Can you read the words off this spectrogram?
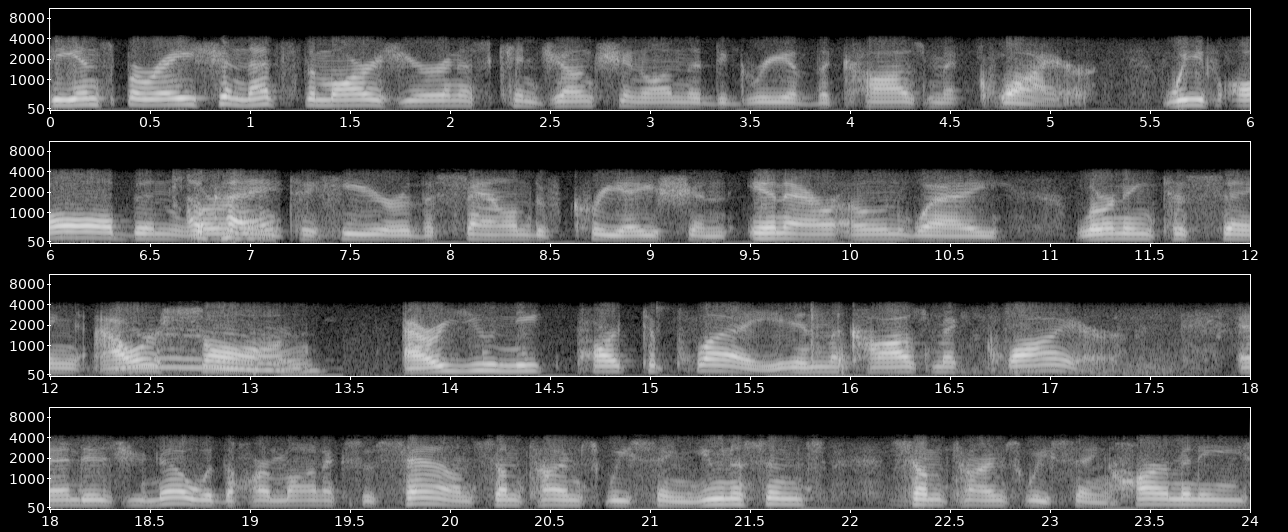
the inspiration. That's the Mars Uranus conjunction on the degree of the cosmic choir. We've all been learning to hear the sound of creation in our own way, learning to sing our Mm. song, our unique part to play in the cosmic choir. And as you know, with the harmonics of sound, sometimes we sing unisons, sometimes we sing harmonies,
